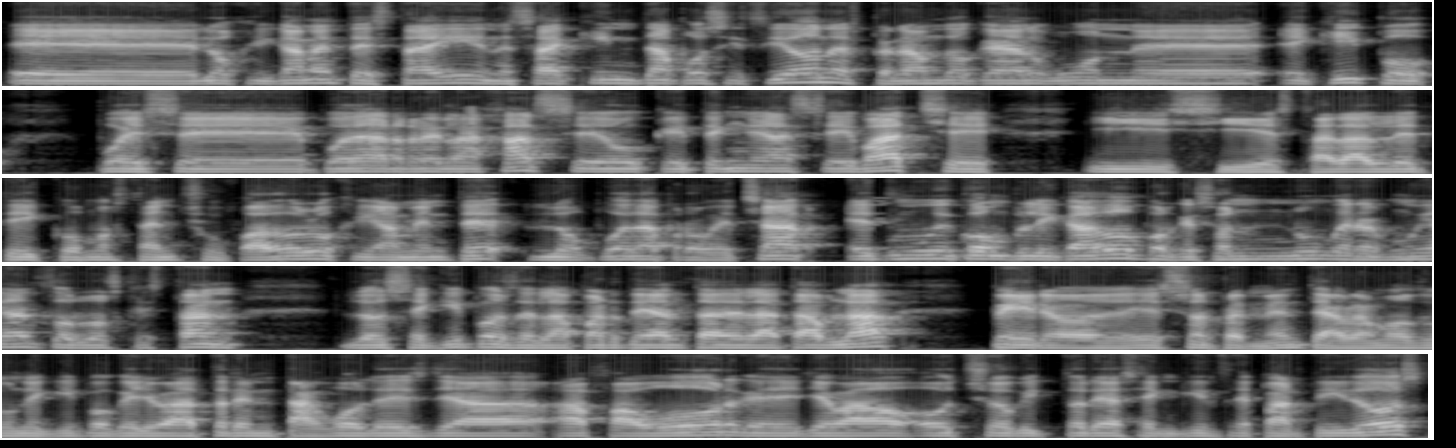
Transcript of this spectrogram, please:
Eh, lógicamente está ahí en esa quinta posición, esperando que algún eh, equipo pues eh, pueda relajarse o que tenga ese bache y si está el Atlético como está enchufado, lógicamente lo puede aprovechar. Es muy complicado porque son números muy altos los que están los equipos de la parte alta de la tabla, pero es sorprendente. Hablamos de un equipo que lleva 30 goles ya a favor, que lleva 8 victorias en 15 partidos.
